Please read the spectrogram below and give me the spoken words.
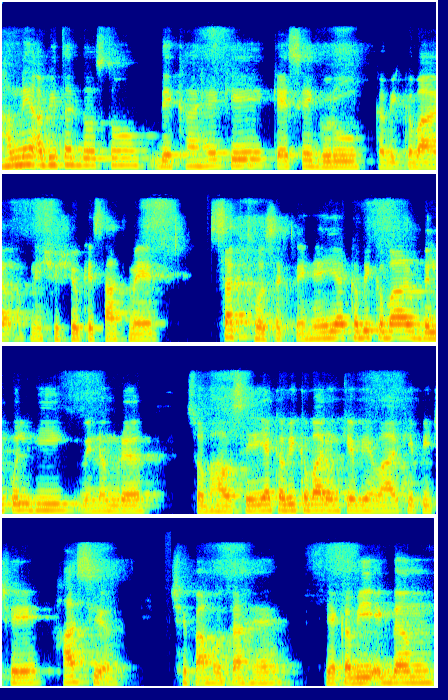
हमने अभी तक दोस्तों देखा है कि कैसे गुरु कभी कभार अपने शिष्यों के साथ में सख्त हो सकते हैं या कभी कभार बिल्कुल ही विनम्र स्वभाव से या कभी कभार उनके व्यवहार के पीछे हास्य छिपा होता है या कभी एकदम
